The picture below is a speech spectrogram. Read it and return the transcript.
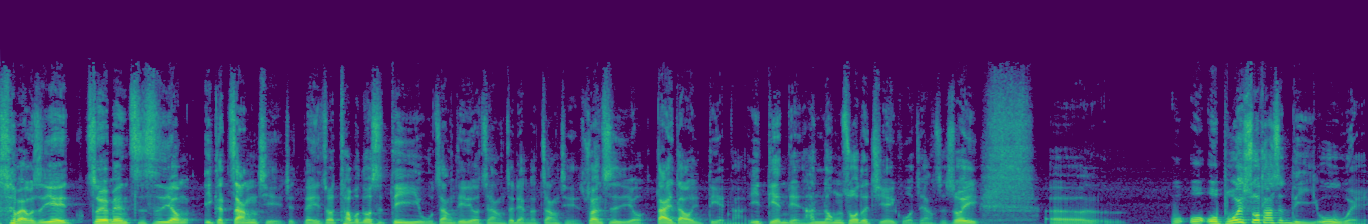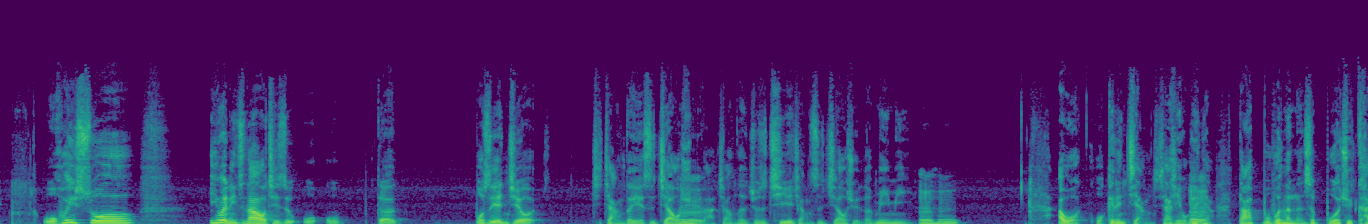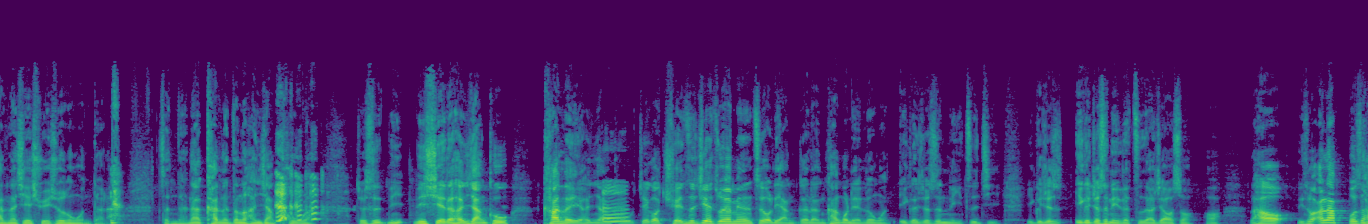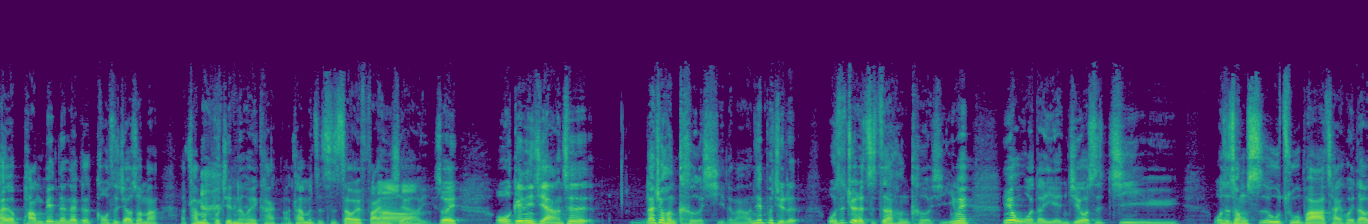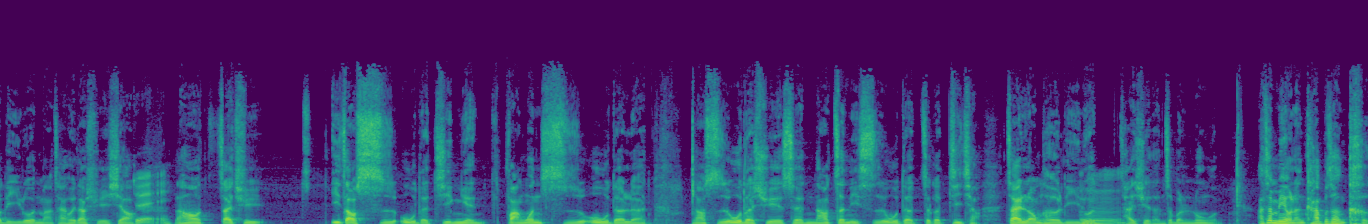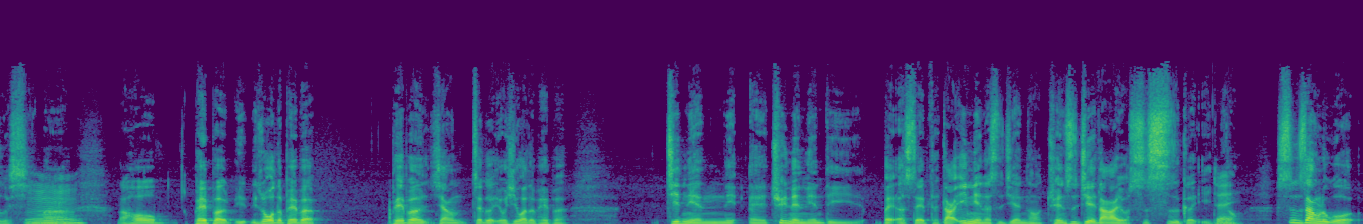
四百五十页最后面只是用一个章节，就等于说差不多是第五章、第六章这两个章节，算是有带到一点啊，一点点很浓缩的结果这样子。所以，呃，我我我不会说它是礼物诶、欸，我会说，因为你知道，其实我我的博士研究讲的也是教学啦，讲、嗯、的就是企业讲师教学的秘密。嗯哼。啊，我我跟你讲，佳琪，我跟你讲，嗯、大部分的人是不会去看那些学术论文的啦，真的，那看了真的很想哭啊。就是你你写的很想哭，看了也很想哭，结果全世界最后面只有两个人看过你的论文，一个就是你自己，一个就是一个就是你的指导教授哦。然后你说啊，那不是还有旁边的那个口试教授吗？啊，他们不见得会看啊，他们只是稍微翻一下而已。哦、所以我跟你讲，是那就很可惜的嘛。你不觉得？我是觉得这真的很可惜，因为因为我的研究是基于。我是从实物出发，才回到理论嘛，才回到学校，对，然后再去依照实物的经验访问实物的人，然后实物的学生，然后整理实物的这个技巧，再融合理论，嗯、才写成这本论文。啊，这没有人看，不是很可惜吗？嗯、然后 paper，你你说我的 paper，paper 像这个游戏化的 paper，今年年诶，去年年底被 accept，大概一年的时间哈，全世界大概有十四个引用。事实上，如果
